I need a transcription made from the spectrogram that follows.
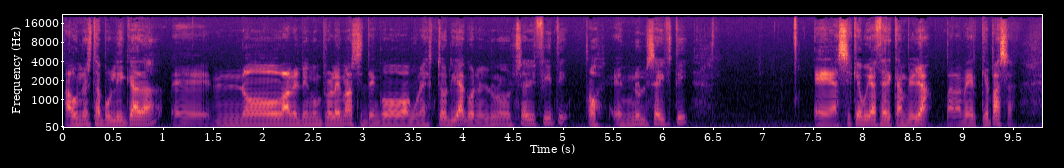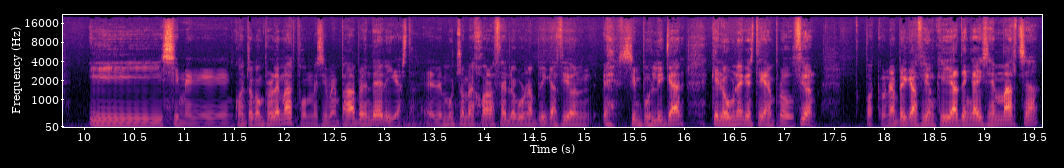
aún no está publicada, eh, no va a haber ningún problema si tengo alguna historia con el null safety, oh, el null safety eh, así que voy a hacer el cambio ya, para ver qué pasa. Y si me encuentro con problemas, pues me sirven para aprender y ya está. Es mucho mejor hacerlo con una aplicación sin publicar que con una que esté ya en producción. Porque una aplicación que ya tengáis en marcha,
